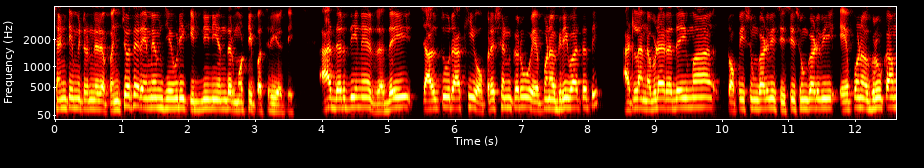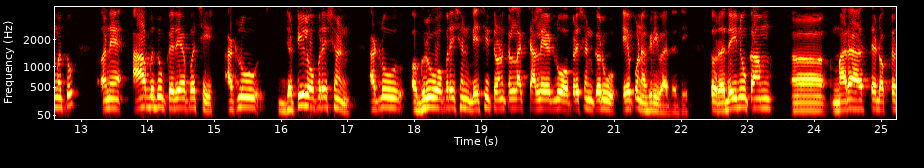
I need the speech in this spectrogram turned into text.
સેન્ટીમીટર ને પંચોતેર એમએમ જેવડી કિડનીની અંદર મોટી પથરી હતી. આ દર્દીને હૃદય ચાલતું રાખી ઓપરેશન કરવું એ પણ અઘરી વાત હતી. આટલા નબળા હૃદયમાં ટોપી સુંગાડવી, સીસી સુંગાડવી એ પણ અઘરું કામ હતું. અને આ બધું કર્યા પછી આટલું જટિલ ઓપરેશન, આટલું અઘરું ઓપરેશન, બેથી ત્રણ કલાક ચાલે એટલું ઓપરેશન કરવું એ પણ અઘરી વાત હતી. તો હૃદયનું કામ મારા હસ્તે ડોક્ટર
